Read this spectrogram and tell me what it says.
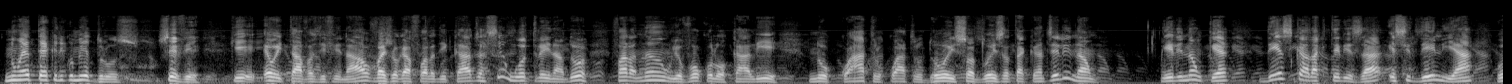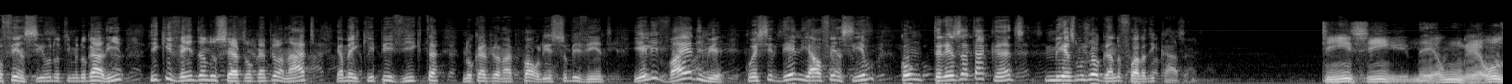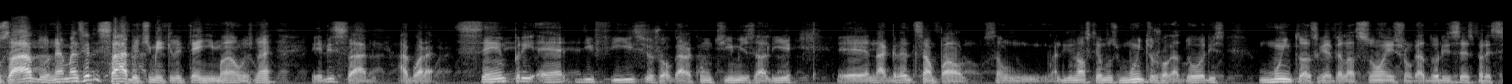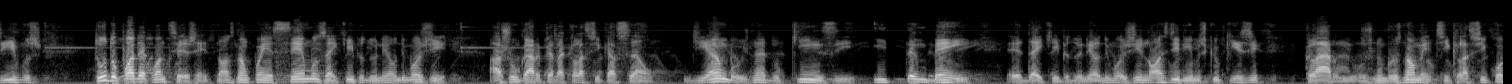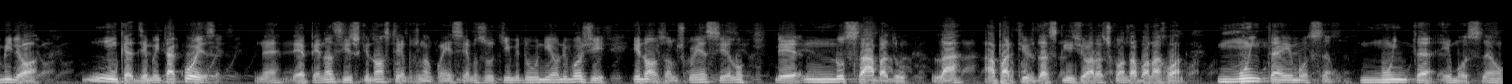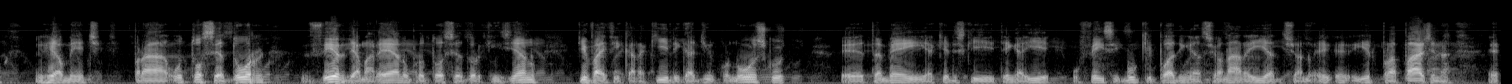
Não é técnico medroso. Você vê que é oitavas de final, vai jogar fora de casa. Se um outro treinador fala, não, eu vou colocar ali no 4-4-2, só dois atacantes. Ele não. Ele não quer descaracterizar esse DNA ofensivo do time do Galinho e que vem dando certo no campeonato. É uma equipe invicta no Campeonato Paulista Sub-20. E ele vai, Admir, com esse DNA ofensivo com três atacantes, mesmo jogando fora de casa. Sim, sim, é, um, é ousado, né? Mas ele sabe o time que ele tem em mãos, né? Ele sabe. Agora, sempre é difícil jogar com times ali eh, na Grande São Paulo. São, ali nós temos muitos jogadores, muitas revelações, jogadores expressivos. Tudo pode acontecer, gente. Nós não conhecemos a equipe do União de Mogi. A julgar pela classificação de ambos, né, do 15 e também eh, da equipe do União de Mogi, nós diríamos que o 15, claro, os números não mentem, se classificou melhor. Não quer dizer muita coisa né? É apenas isso que nós temos. Não conhecemos o time do União de. E nós vamos conhecê-lo eh, no sábado, lá a partir das 15 horas, quando a bola rola. Muita emoção, muita emoção realmente para o torcedor verde e amarelo, para o torcedor quinziano, que vai ficar aqui ligadinho conosco. Eh, também aqueles que têm aí o Facebook podem acionar aí, adicionar, eh, eh, ir para a página é,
